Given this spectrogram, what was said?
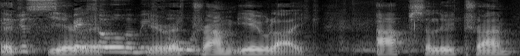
You just You're spit a- all over me You're a phone. tramp, you like. Absolute tramp.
